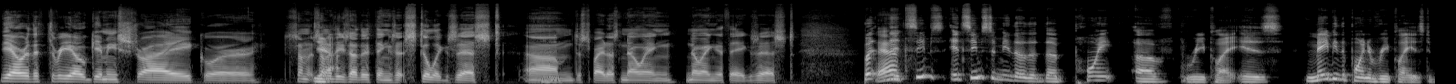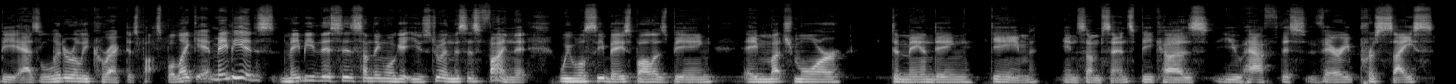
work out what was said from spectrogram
yeah or the 3-0 gimme strike or some, some yeah. of these other things that still exist um, mm-hmm. despite us knowing knowing that they exist but yeah. it seems it seems to me though that the point of replay is maybe the point of replay is to be as literally correct as possible. Like it, maybe it's maybe this is something we'll get used to, and this is fine. That we will see baseball as being a much more demanding game in some sense because you have this very precise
